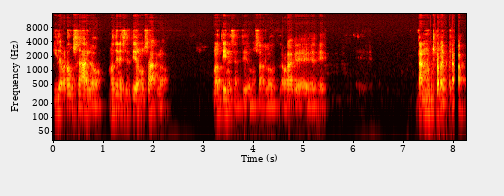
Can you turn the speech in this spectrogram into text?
y la verdad usarlo, no tiene sentido no usarlo. No tiene sentido no usarlo. La verdad que eh, dan mucha ventaja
